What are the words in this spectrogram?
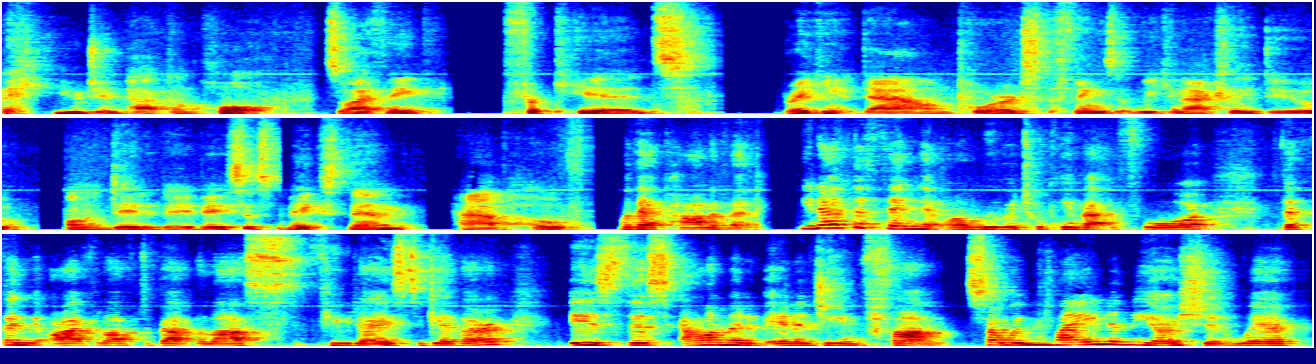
a huge impact on the whole. So I think for kids, breaking it down towards the things that we can actually do on a day-to-day basis makes them have hope. Well, they're part of it. You know, the thing that oh, we were talking about before, the thing that I've loved about the last few days together is this element of energy and fun. So we're mm. playing in the ocean where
